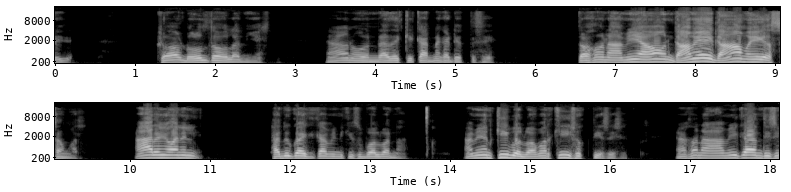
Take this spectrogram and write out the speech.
হয়ে যায়। সব ডোল তবলা নিয়ে আসছে। এখন ওনারা দেখে কান্নাকাটি করতেছে? তখন আমি এখন গামে গাম হয়ে গেছে আমার। আর আমি অনিল সাধু কয়েক আমি কিছু বলবার না। আমি এখন কি বলব? আমার কি শক্তি আছে এখন আমি কানতেছি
